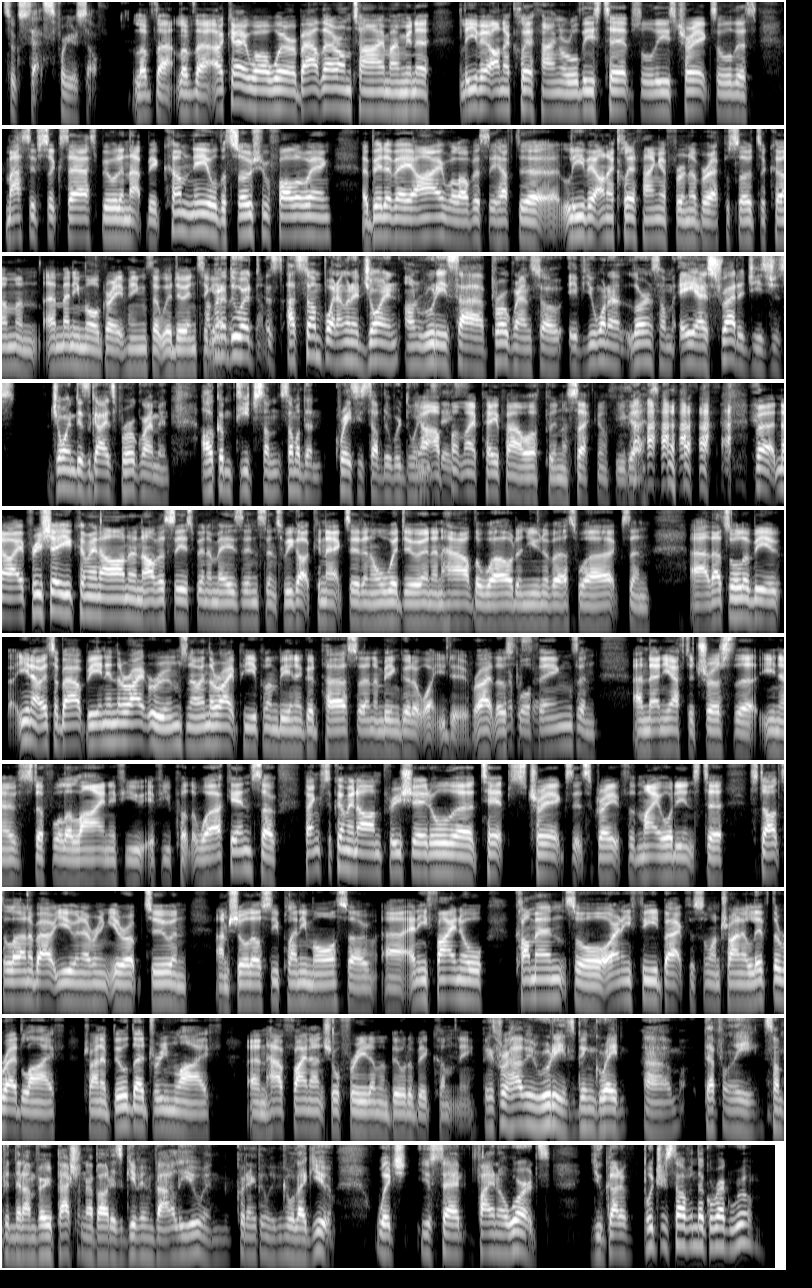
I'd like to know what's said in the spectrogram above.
success for yourself. Love that. Love that. Okay, well, we're about there on time. I'm going to leave it on a cliffhanger. All these tips, all these tricks, all this massive success, building that big company, all the social following, a bit of AI. We'll obviously have to leave it on a cliffhanger for another episode to come and, and many more great things that we're doing together. I'm going to do it at some point. I'm going to join on Rudy's uh, program. So if you want to learn some AI strategies, just join this guy's program and I'll come teach some some of the crazy stuff that we're doing. Yeah, I'll days. put my PayPal up in a second for you guys. but no, I appreciate you coming on, and obviously it's been amazing since we got connected and all we're doing and how the world and universe works and uh, that's all it be. You know, it's about being in the right rooms, knowing the right people, and being a good person and being good at what you do. Right, those 100%. four things, and and then you have to trust that you know stuff will align if you if you put the work in. So thanks for coming on. Appreciate all the tips, tricks. It's great for my audience to start to learn about you and everything you're up to, and I'm sure they'll see plenty more. So uh, any final comments or, or any feedback for someone trying to live the red life, trying to build their dream life? And have financial freedom and build a big company. Thanks for having me, Rudy. It's been great. Um, definitely something that I'm very passionate about is giving value and connecting with people like you, which you said final words. You got to put yourself in the correct room.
